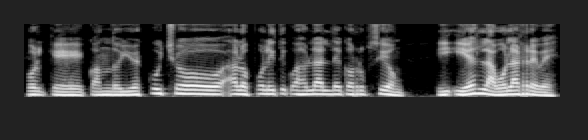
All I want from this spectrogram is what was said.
porque cuando yo escucho a los políticos hablar de corrupción, y, y es la bola al revés.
